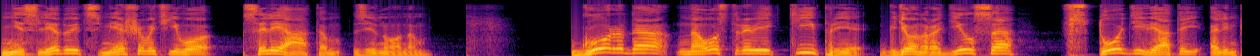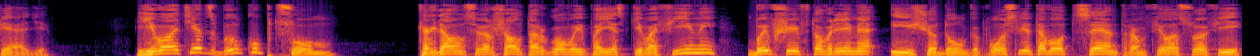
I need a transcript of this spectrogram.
Не следует смешивать его с Элиатом Зеноном. Города на острове Кипре, где он родился, в 109-й Олимпиаде. Его отец был купцом. Когда он совершал торговые поездки в Афины, бывшие в то время и еще долго после того центром философии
